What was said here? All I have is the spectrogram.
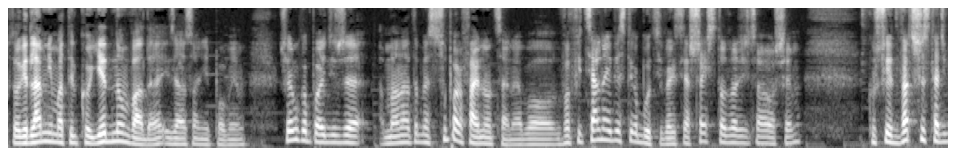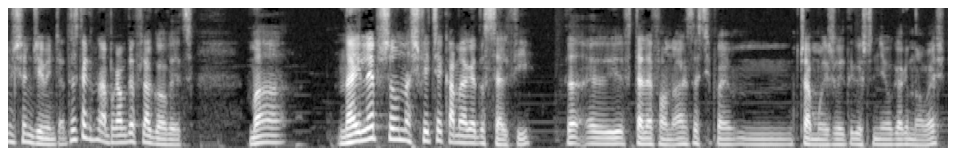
który dla mnie ma tylko jedną wadę i zaraz o niej powiem. Chciałem tylko powiedzieć, że ma natomiast super fajną cenę, bo w oficjalnej dystrybucji wersja 628 kosztuje 2399, a to jest tak naprawdę flagowiec. Ma najlepszą na świecie kamerę do selfie y, w telefonach. Zaraz ci powiem mm, czemu, jeżeli tego jeszcze nie ogarnąłeś.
